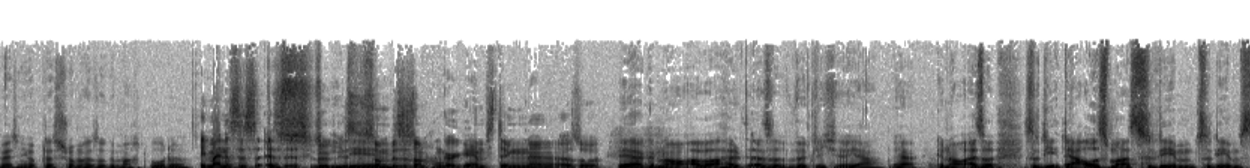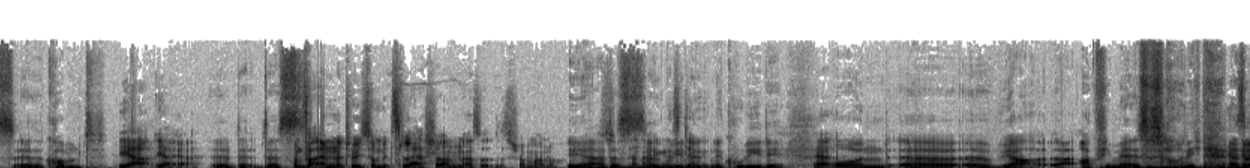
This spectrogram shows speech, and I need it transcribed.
weiß nicht, ob das schon mal so gemacht wurde. Ich meine, es ist, es ist wirklich es ist so ein bisschen so ein Hunger Games Ding, ne? Also ja, genau, aber halt, also wirklich, ja, ja, genau. Also so die, der Ausmaß, zu dem, zu dem es äh, kommt. Ja, ja, ja. Äh, das, Und vor allem natürlich so mit Slashern, also das ist schon mal noch. Ja, das, das ist, irgendwie eine, eine, coole Idee. Ja. Und äh, äh, ja, arg viel mehr ist es auch nicht. Also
